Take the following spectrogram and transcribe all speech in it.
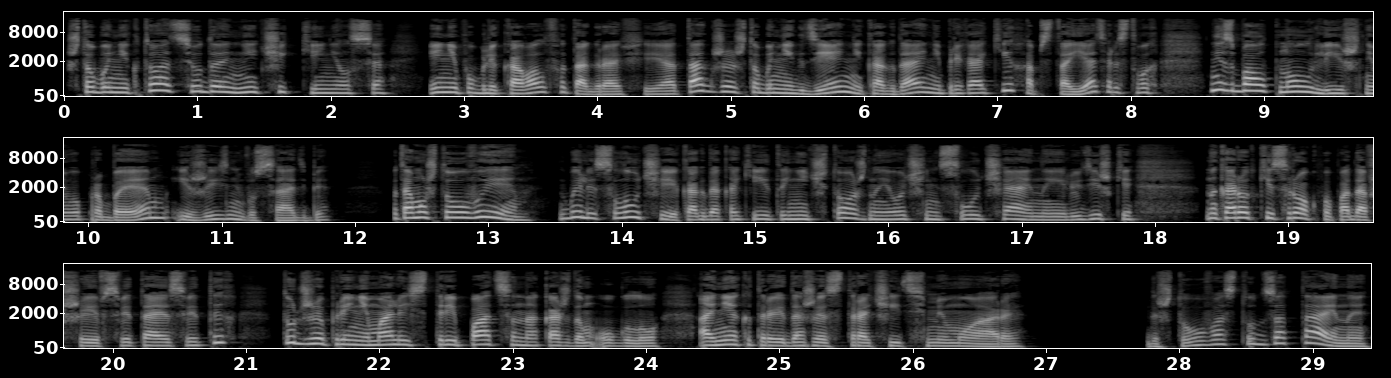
чтобы никто отсюда не чекинился и не публиковал фотографии, а также чтобы нигде, никогда и ни при каких обстоятельствах не сболтнул лишнего про БМ и жизнь в усадьбе. Потому что, увы, были случаи, когда какие-то ничтожные очень случайные людишки, на короткий срок попадавшие в святая святых, тут же принимались трепаться на каждом углу, а некоторые даже строчить мемуары. «Да что у вас тут за тайны?»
